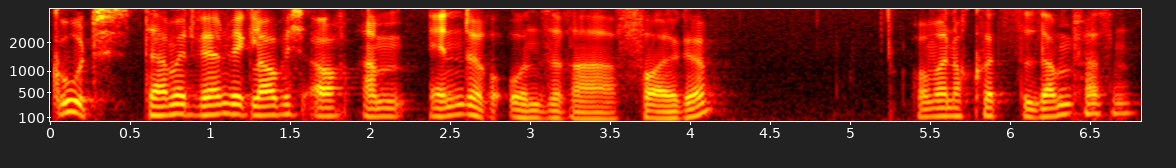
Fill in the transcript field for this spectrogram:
Gut, damit wären wir, glaube ich, auch am Ende unserer Folge. Wollen wir noch kurz zusammenfassen?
